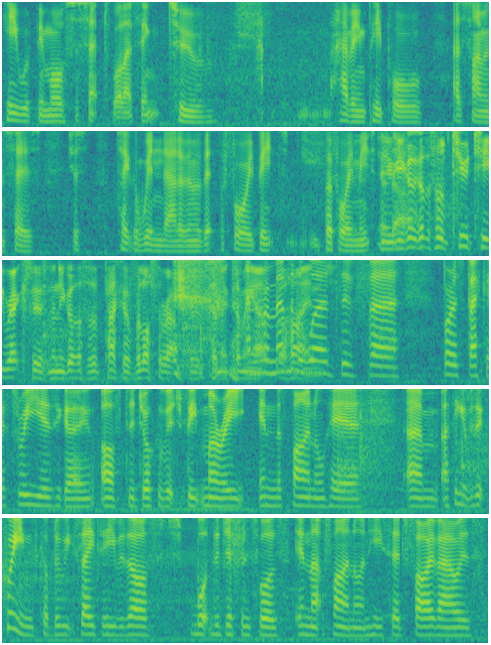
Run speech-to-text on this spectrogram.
he would be more susceptible, I think, to having people, as Simon says, just take the wind out of him a bit before he beats, before he meets You Nadal. You've got, got the sort of two T Rexes, and then you've got the sort of pack of Velociraptors kind of coming and out. remember behind. the words of uh, Boris Becker three years ago after Djokovic beat Murray in the final here. Um, I think it was at Queen's a couple of weeks later. He was asked what the difference was in that final, and he said five hours.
